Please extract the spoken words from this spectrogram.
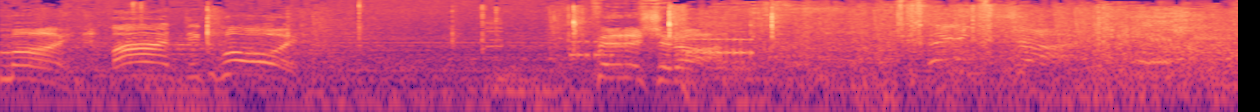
Mine. Mine deployed! Finish it off. Taking shot!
